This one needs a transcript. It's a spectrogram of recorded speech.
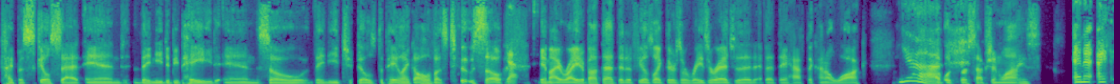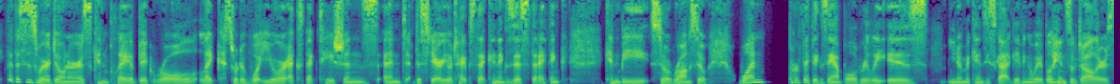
type of skill set and they need to be paid. And so they need to bills to pay like all of us do. So yes. am I right about that? That it feels like there's a razor edge that, that they have to kind of walk? Yeah. Public perception wise? And I think that this is where donors can play a big role, like sort of what your expectations and the stereotypes that can exist that I think can be so wrong. So one perfect example really is, you know, Mackenzie Scott giving away billions of dollars.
